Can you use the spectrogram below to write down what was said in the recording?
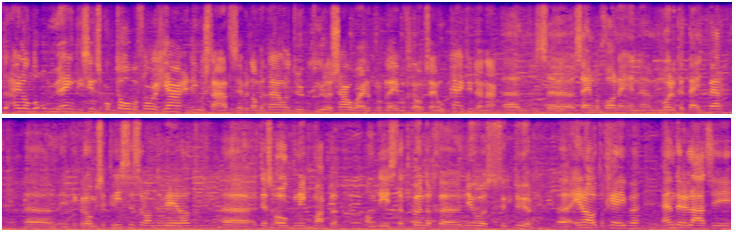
de, eilanden om u heen die sinds oktober vorig jaar een nieuwe status hebben. Dan met name natuurlijk Curaçao waar de problemen groot zijn. Hoe kijkt u daarnaar? Uh, ze zijn begonnen in een moeilijke tijdperk. Uh, economische crisis rond de wereld. Uh, het is ook niet makkelijk om die stadkundige nieuwe structuur uh, inhoud te geven. En de relatie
